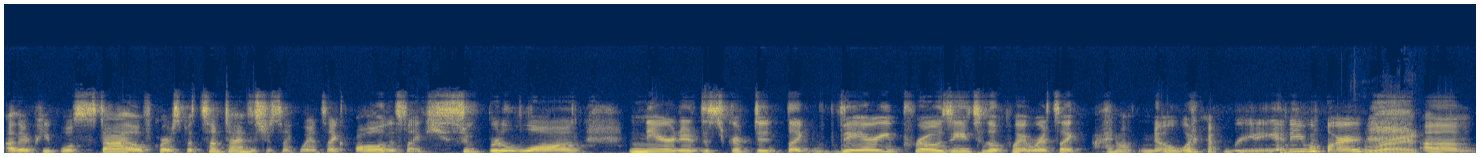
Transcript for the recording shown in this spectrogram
other people's style of course but sometimes it's just like when it's like all this like super long narrative descripted like very prosy to the point where it's like i don't know what i'm reading anymore Right. um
